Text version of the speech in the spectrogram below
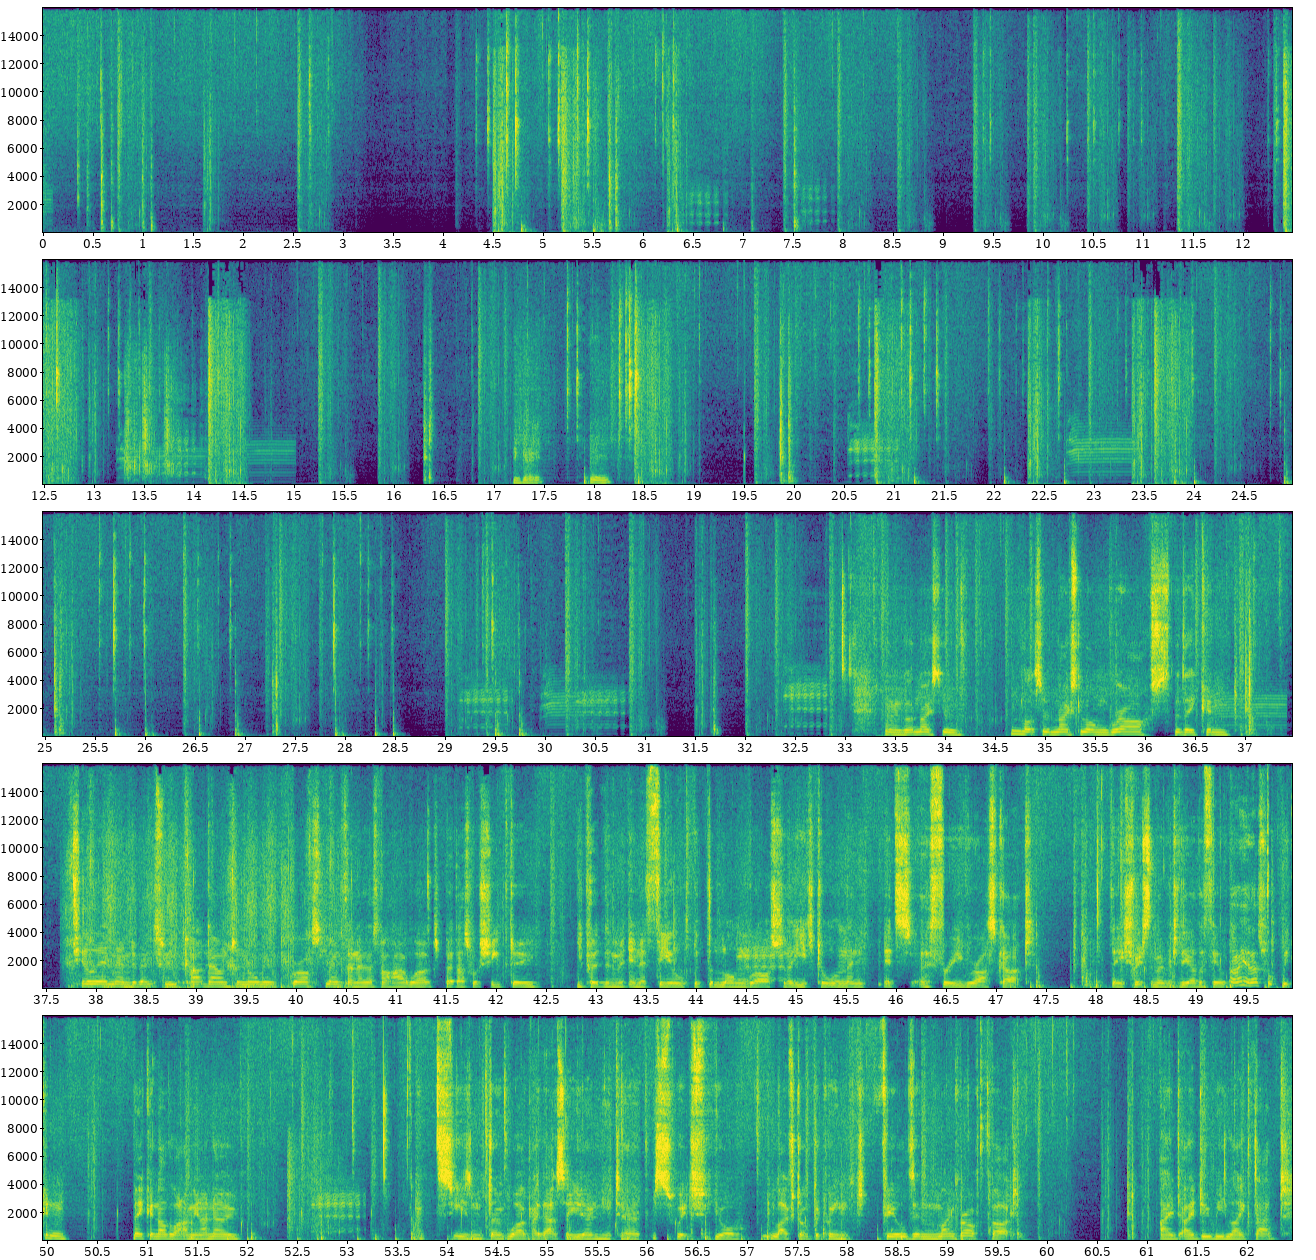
Okay. Boom. And we've got nice lots of nice long grass that they can chill in and eventually cut down to normal grass length. I know that's not how it works, but that's what sheep do. You put them in a field with the long grass so they eat it all and then it's a free grass cut. Then you switch them over to the other field. Oh yeah, that's what we can make another one. I mean, I know seasons don't work like that, so you don't need to switch your livestock between fields in Minecraft, but I, I do be like that.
